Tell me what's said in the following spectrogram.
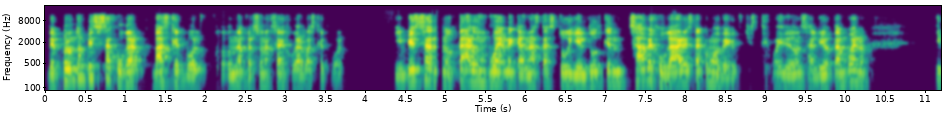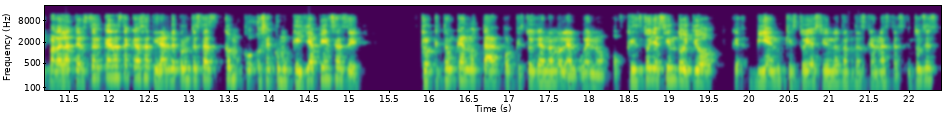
De pronto empiezas a jugar básquetbol con una persona que sabe jugar básquetbol y empiezas a notar un buen de canastas tú y el dude que sabe jugar está como de, este güey, ¿de dónde salió tan bueno? Y para la tercera canasta que vas a tirar, de pronto estás como, o sea, como que ya piensas de, creo que tengo que anotar porque estoy ganándole al bueno, o qué estoy haciendo yo bien que estoy haciendo tantas canastas. Entonces,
